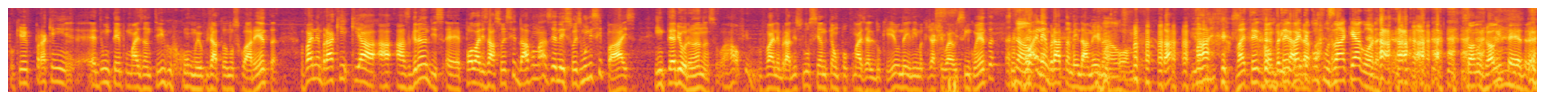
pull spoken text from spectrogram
porque para quem é de um tempo mais antigo, como eu já estou nos 40, vai lembrar que, que a, a, as grandes é, polarizações se davam nas eleições municipais interioranas. O Ralf vai lembrar disso, Luciano, que é um pouco mais velho do que eu, Ney Lima, que já chegou aos 50, não. vai lembrar também da mesma não. forma. Tá? Mas. Vai ter, vamos ter, vai ter confusão aqui agora. Só não joga em pedra.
